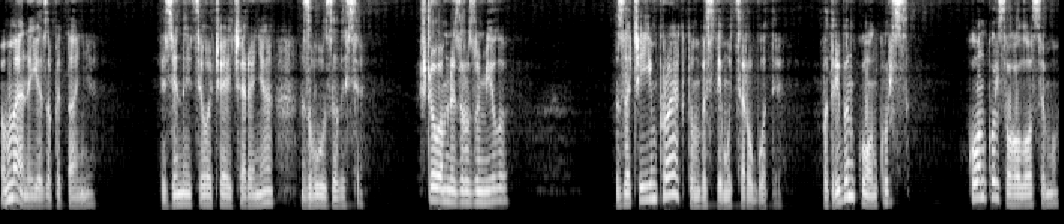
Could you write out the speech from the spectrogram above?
В мене є запитання. Зіниці очей череня звузилися. Що вам не зрозуміло? За чиїм проектом вестимуться роботи? Потрібен конкурс. Конкурс оголосимо.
